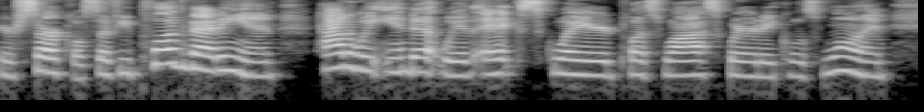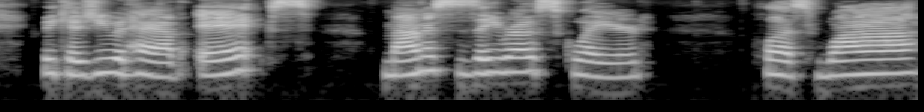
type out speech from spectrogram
your circle. So if you plug that in, how do we end up with x squared plus y squared equals 1? Because you would have x minus 0 squared plus y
